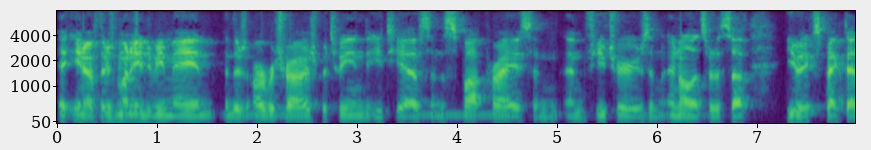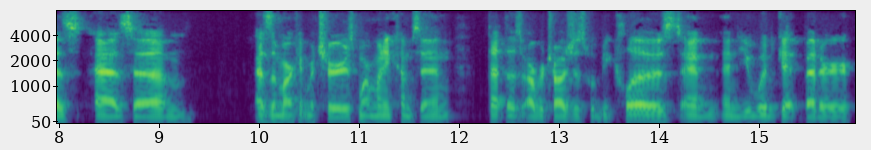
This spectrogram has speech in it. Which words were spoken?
you know, if there's money to be made and there's arbitrage between the ETFs and the spot price and and futures and, and all that sort of stuff, you would expect as as um, as the market matures, more money comes in, that those arbitrages would be closed and and you would get better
